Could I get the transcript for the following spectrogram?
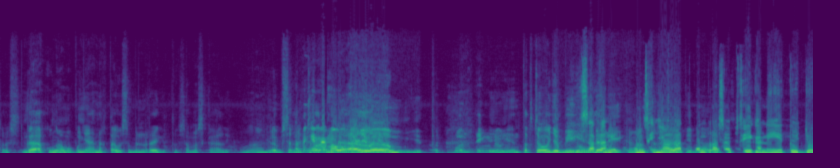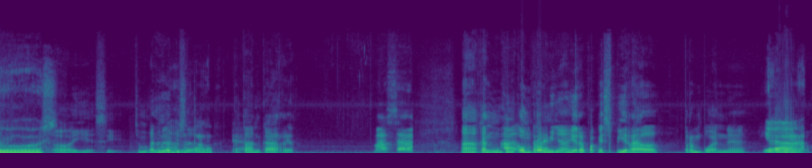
Terus enggak aku nggak mau punya anak tahu sebenarnya gitu sama sekali. Wah nggak bisa ngewe di dalam gitu. bunting dong. iya ntar cowoknya bingung bisa udah kan nikah nggak bisa di dalam. kontrasepsi kan itu Jos. Oh iya sih. Cuma kan Nah, nggak bisa ketahan karet. Masa? Nah, kan mungkin komprominya akhirnya pakai spiral perempuannya. ya Oh,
